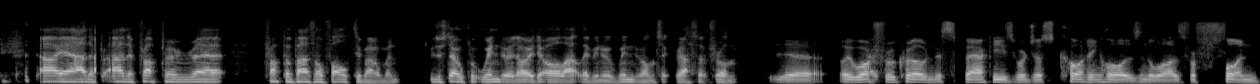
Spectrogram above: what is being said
oh yeah, I had a, I had a proper uh, proper Basil Fawlty moment. We just opened window and oiled it all out, living with window on to grass up front. Yeah, I worked for a crowd, and the Sparkies were just cutting holes in the walls for fun.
